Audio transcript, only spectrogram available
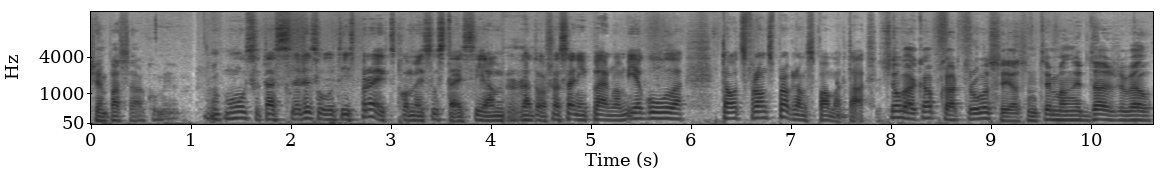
šiem pasākumiem. Mūsu rezolūcijas projekts, ko mēs uztaisījām, radošo saņēmu plēnumu, iegūla Tautas fronts programmas pamatā. Cilvēki apkārt rosījās, un te man ir daži vēl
